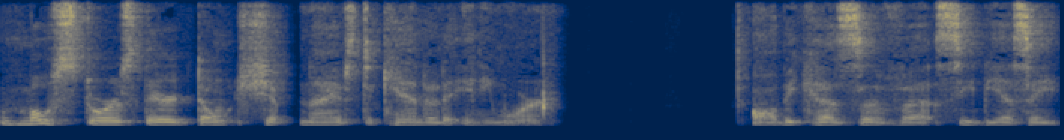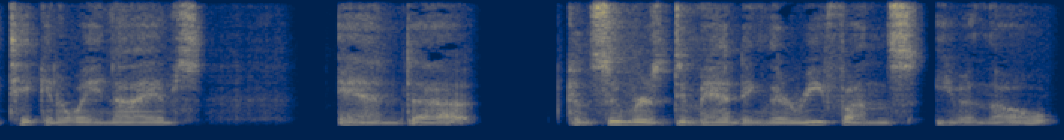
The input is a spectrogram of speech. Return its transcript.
most stores there don't ship knives to Canada anymore, all because of uh, CBSA taking away knives and uh, consumers demanding their refunds, even though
